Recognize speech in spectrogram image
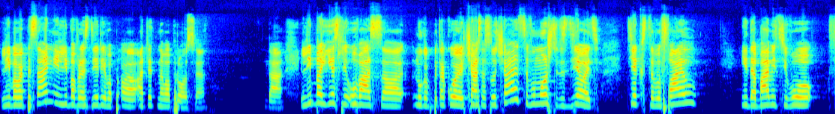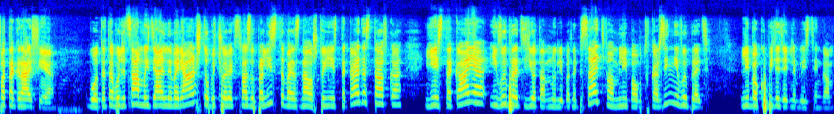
Либо в описании, либо в разделе а, «Ответ на вопросы». Да. Либо если у вас, а, ну, как бы такое часто случается, вы можете сделать текстовый файл и добавить его фотографии. Вот, это будет самый идеальный вариант, чтобы человек сразу пролистывая знал, что есть такая доставка, есть такая, и выбрать ее там, ну, либо написать вам, либо вот в корзине выбрать, либо купить отдельным листингом.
